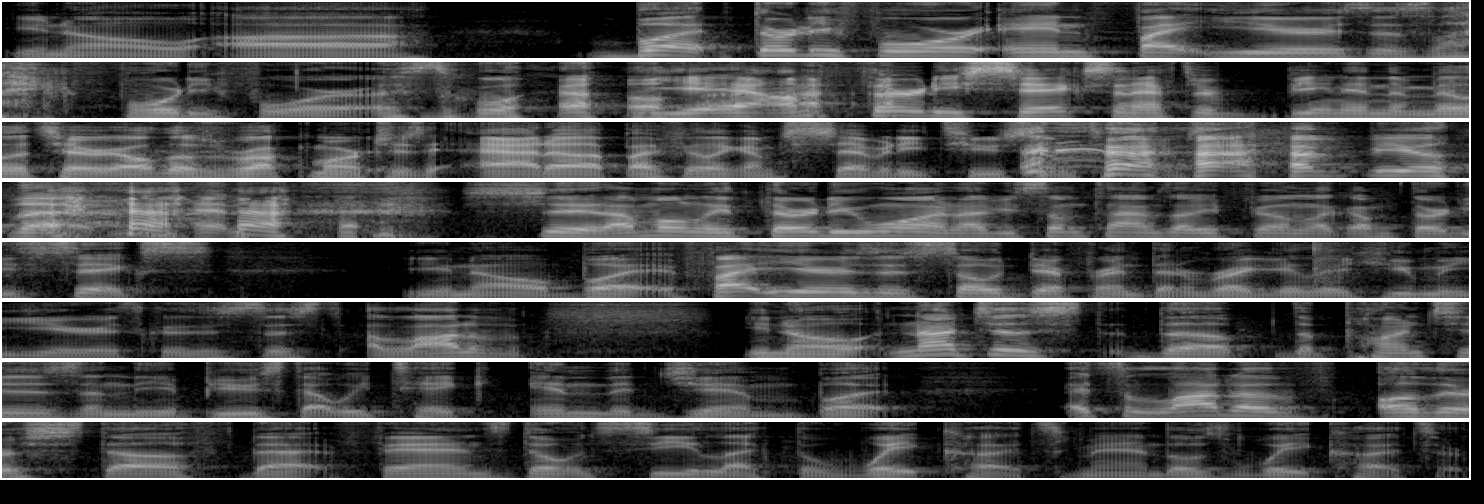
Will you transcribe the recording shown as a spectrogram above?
You know, uh, but 34 in fight years is like 44 as well. yeah, I'm 36, and after being in the military, all those ruck marches add up. I feel like I'm 72 sometimes. I feel that, man. Shit, I'm only 31. I mean, sometimes I be feeling like I'm 36, you know. But fight years is so different than regular human years because it's just a lot of, you know, not just the the punches and the abuse that we take in the gym, but it's a lot of other stuff that fans don't see, like the weight cuts. Man, those weight cuts are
